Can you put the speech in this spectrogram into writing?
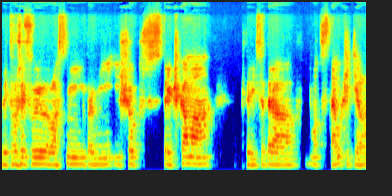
vytvořit svůj vlastní první e-shop s tričkama, který se teda moc neuchytil.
